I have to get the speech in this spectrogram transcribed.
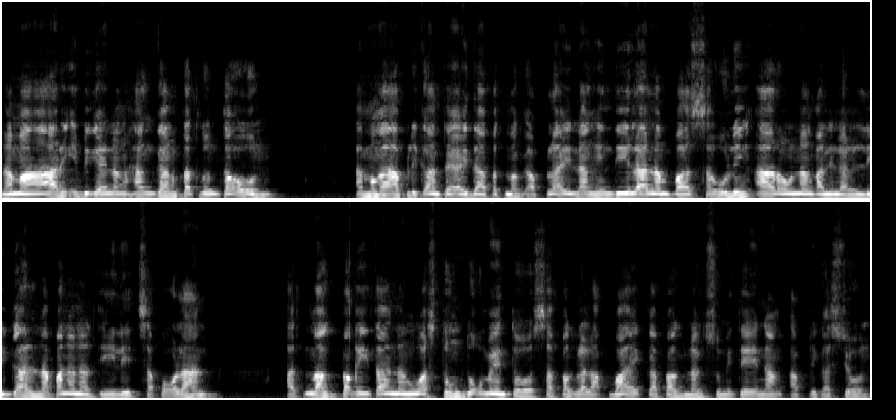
na maaaring ibigay ng hanggang tatlong taon. Ang mga aplikante ay dapat mag-apply ng hindi lalampas sa huling araw ng kanilang legal na pananatili sa Poland at magpakita ng wastong dokumento sa paglalakbay kapag nagsumite ng aplikasyon.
